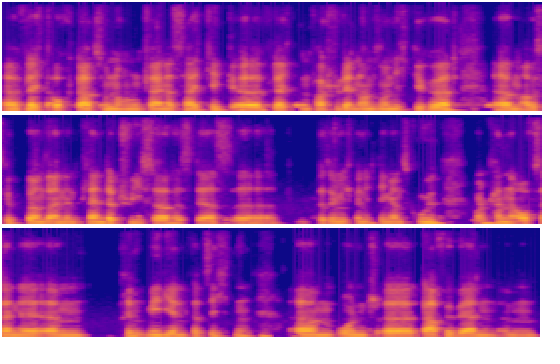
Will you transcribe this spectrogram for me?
Äh, vielleicht auch dazu noch ein kleiner Sidekick. Äh, vielleicht ein paar Studenten haben es noch nicht gehört, ähm, aber es gibt bei uns einen Planter Tree Service, der ist äh, persönlich finde ich den ganz cool. Man kann auf seine ähm, Printmedien verzichten ähm, und äh, dafür werden im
